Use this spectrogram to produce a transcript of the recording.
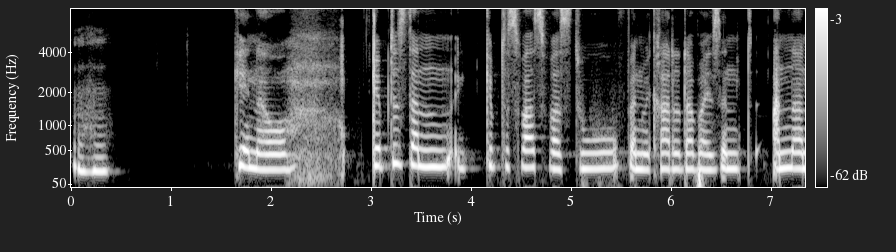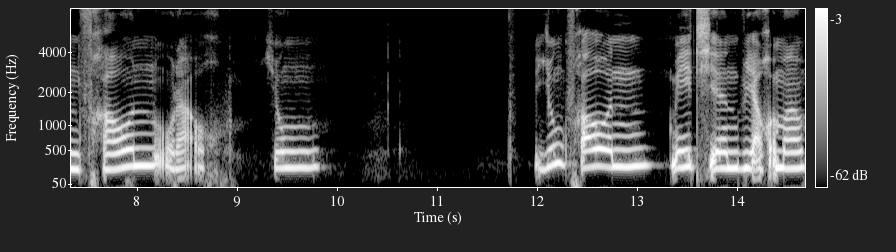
mhm. Genau. Gibt es dann, gibt es was, was du, wenn wir gerade dabei sind, anderen Frauen oder auch jungen, Jungfrauen, Mädchen, wie auch immer,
